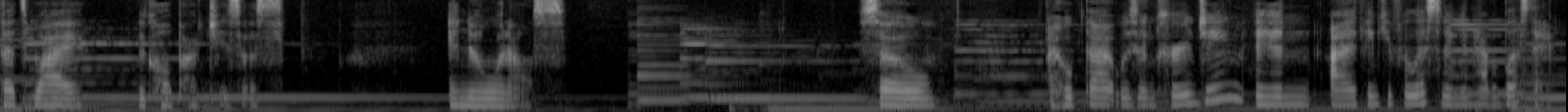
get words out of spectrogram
That's why we call upon Jesus and no one else. So, I hope that was encouraging, and I thank you for listening and have a blessed day.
